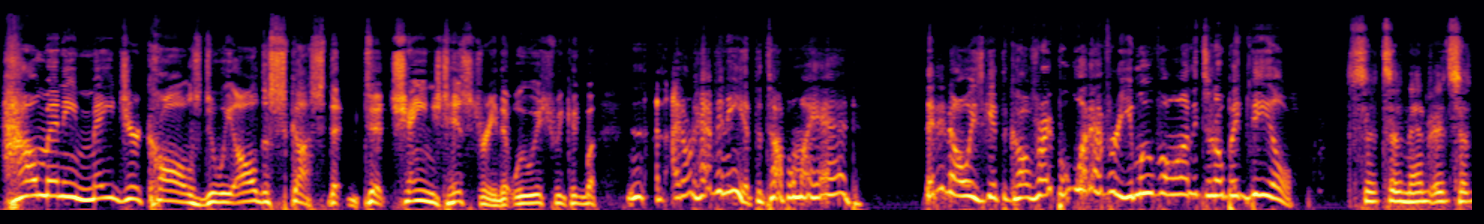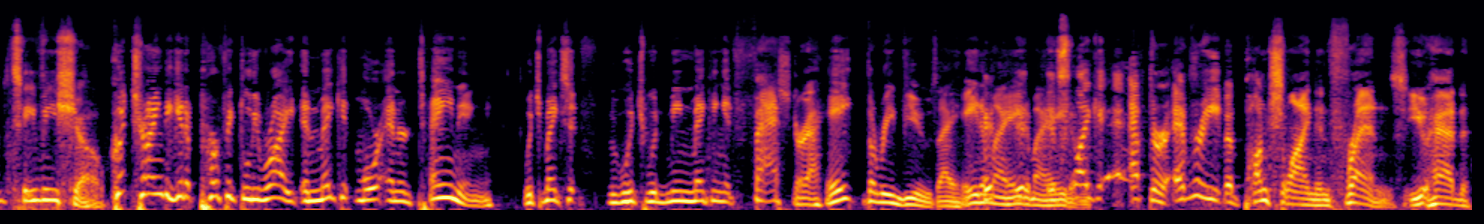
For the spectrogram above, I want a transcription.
how many major calls do we all discuss that, that changed history that we wish we could? I don't have any at the top of my head. They didn't always get the calls right, but whatever. You move on. It's no big deal. It's, it's, an, it's a TV show. Quit trying to get it perfectly right and make it more entertaining, which makes it, which would mean making it faster. I hate the reviews. I hate them. I hate them. I hate it's them. like after every punchline in Friends, you had,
